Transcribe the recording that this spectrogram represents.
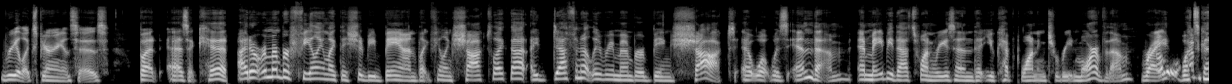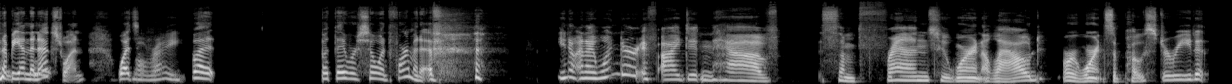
real experiences. But as a kid, I don't remember feeling like they should be banned, like feeling shocked like that. I definitely remember being shocked at what was in them, and maybe that's one reason that you kept wanting to read more of them. Right? Oh, What's going to be in the next one? What's All right. but but they were so informative. You know, and I wonder if I didn't have some friends who weren't allowed or weren't supposed to read it,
